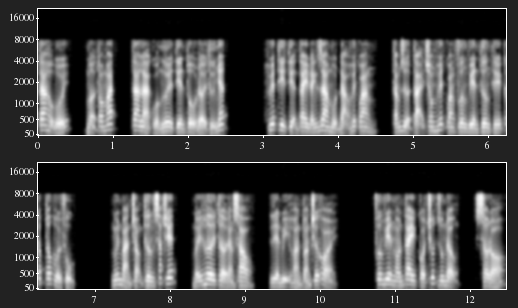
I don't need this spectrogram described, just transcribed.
ta hậu bối, mở to mắt, ta là của ngươi tiên tổ đời thứ nhất. Huyết thi tiện tay đánh ra một đạo huyết quang, tắm rửa tại trong huyết quang phương viên thương thế cấp tốc hồi phục. Nguyên bản trọng thương sắp chết, mấy hơi thở đằng sau, liền bị hoàn toàn chữa khỏi. Phương viên ngón tay có chút rung động, sau đó,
